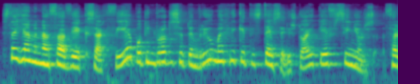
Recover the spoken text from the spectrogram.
Στα Γιάννενα θα διεξαχθεί από την 1η Σεπτεμβρίου μέχρι και τις 4 στο ITF Seniors 30+.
